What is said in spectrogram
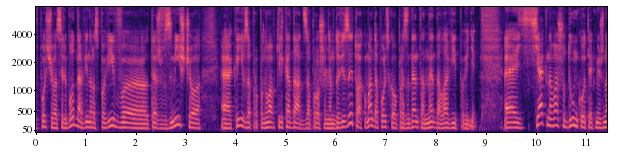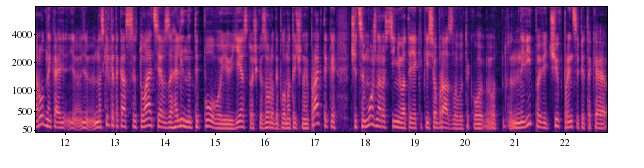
в Польщі Василь Боднар він розповів е, теж в ЗМІ, що е, Київ запропонував кілька дат запрошенням до візиту, а команда польського президента не дала відповіді. Е, Як на вашу думку, от як міжнародника, е, наскільки така ситуація? Взагалі нетиповою є з точки зору дипломатичної практики, чи це можна розцінювати як якийсь образливу таку от невідповідь, чи в принципі таке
